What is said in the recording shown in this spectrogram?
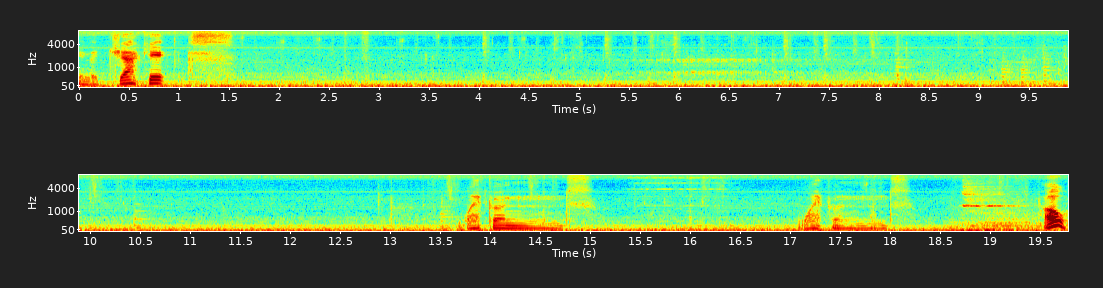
In the jackets. Weapons. Weapons. Oh!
